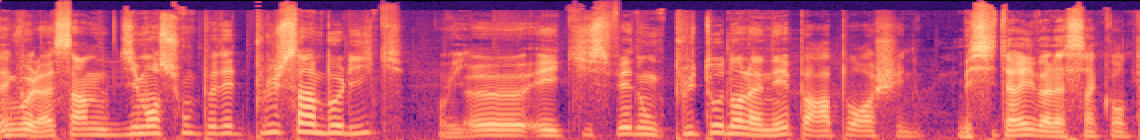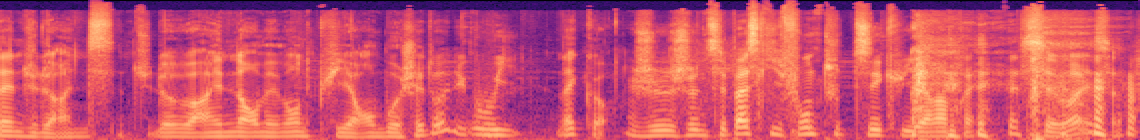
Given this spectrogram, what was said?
Donc voilà, c'est une dimension peut-être plus symbolique Oui. euh, et qui se fait donc plus tôt dans l'année par rapport à chez nous. Mais si tu arrives à la cinquantaine, tu dois, avoir une- tu dois avoir énormément de cuillères en bois chez toi, du coup. Oui, D'accord. je, je ne sais pas ce qu'ils font toutes ces cuillères après. c'est vrai ça.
